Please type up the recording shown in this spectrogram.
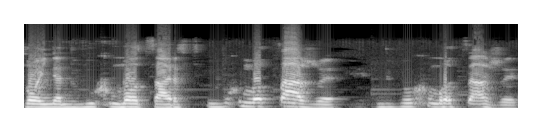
Wojna dwóch mocarstw, dwóch mocarzy, dwóch mocarzy.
